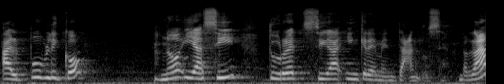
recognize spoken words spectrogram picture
al público, ¿no? Y así tu red siga incrementándose, ¿verdad?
